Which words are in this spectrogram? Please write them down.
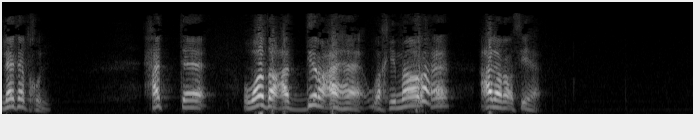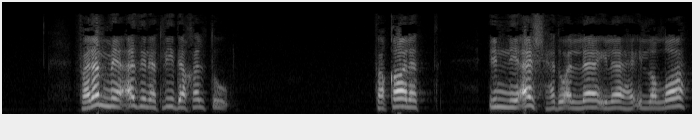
لا تدخل. حتى وضعت درعها وخمارها على رأسها. فلما أذنت لي دخلت فقالت إني أشهد أن لا إله إلا الله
